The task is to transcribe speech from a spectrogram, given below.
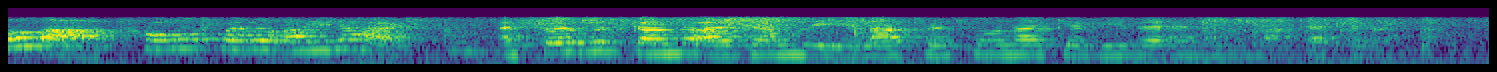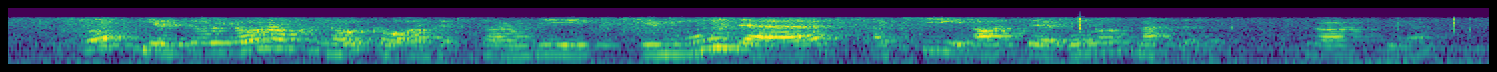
Hola, ¿cómo puedo ayudar? Estoy buscando a Jambi, la persona que vive en la, esta casa. Lo siento, yo no conozco a Jambi. Me mudé aquí hace unos meses. Gracias.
